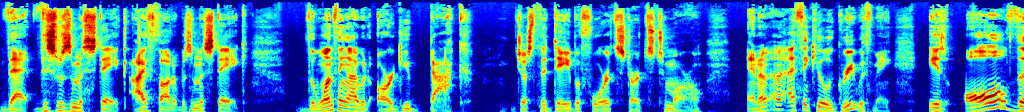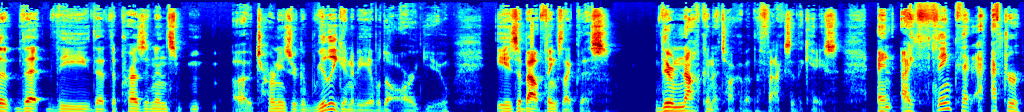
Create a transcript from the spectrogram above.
that this was a mistake. I thought it was a mistake. The one thing I would argue back just the day before it starts tomorrow and I, I, think you'll agree with me, is all the that the that the president's attorneys are really going to be able to argue is about things like this. They're not going to talk about the facts of the case. And I think that after,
